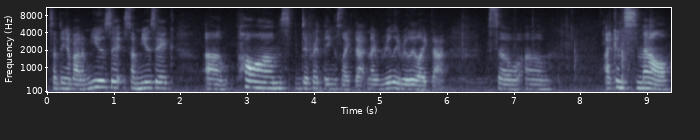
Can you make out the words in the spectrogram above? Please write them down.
Something about a music, some music, um, poems, different things like that. And I really, really like that. So um, I can smell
